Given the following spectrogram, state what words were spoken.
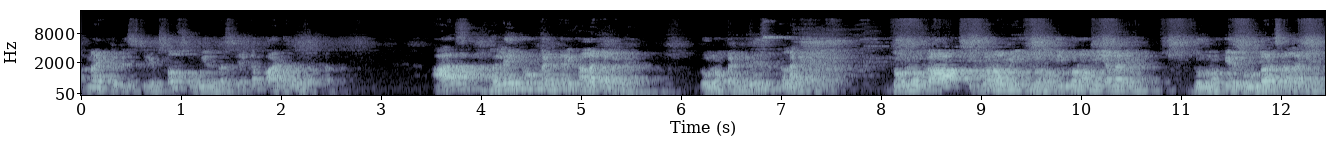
United States of Soviet Russia का पार्ट हुआ करता था। आज भले ही वो कंट्री अलग अलग है, दोनों कंट्रीज़ अलग है। दोनों का इकोनॉमी दोनों की इकोनॉमी अलग है, दोनों के रूलर्स अलग है,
